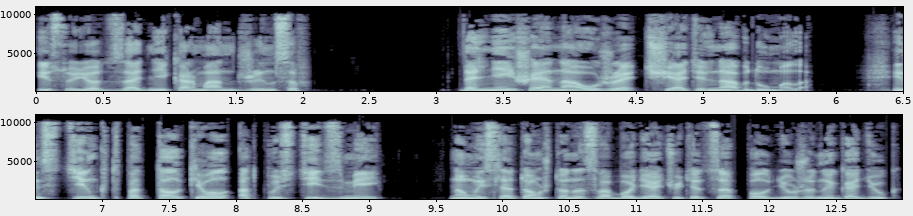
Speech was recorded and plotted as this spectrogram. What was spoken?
и сует в задний карман джинсов. Дальнейшее она уже тщательно обдумала. Инстинкт подталкивал отпустить змей, но мысль о том, что на свободе очутится полдюжины гадюк,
